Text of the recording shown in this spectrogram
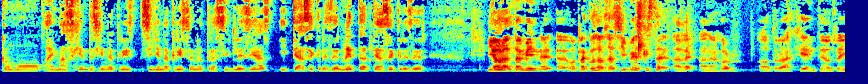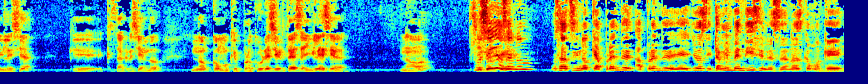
cómo hay más gente siguiendo a, Cristo, siguiendo a Cristo en otras iglesias y te hace crecer, neta, te hace crecer. Y ahora también eh, eh, otra cosa, o sea, si ves que está a, a lo mejor a otra gente, otra iglesia que, que está creciendo, no como que procures irte a esa iglesia, ¿no? Pues Sino sí, o sea, no. O sea, sino que aprende, aprende de ellos y también bendíceles. O sea, no es como que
